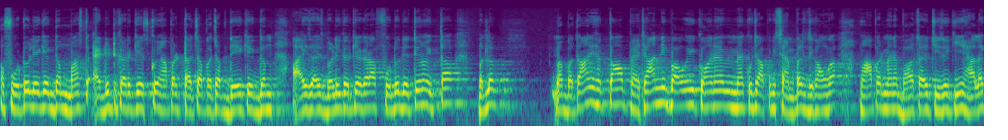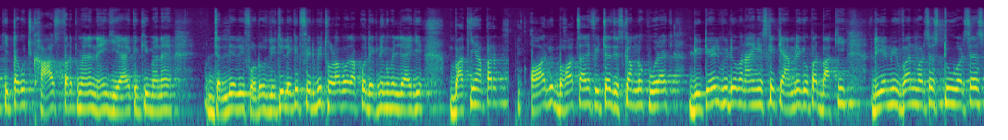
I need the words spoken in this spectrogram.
और फ़ोटो लेके एकदम मस्त एडिट करके इसको यहाँ पर टचअप वचअप दे के एकदम आइज़ आइज़ बड़ी करके अगर आप फ़ोटो देते हो ना, इतना मतलब मैं बता नहीं सकता हूँ पहचान नहीं पाओगे कौन है। मैं कुछ आपके सैंपल्स दिखाऊँगा, वहाँ पर मैंने बहुत सारी चीज़ें की हैं। हालाँकि इतना कुछ खास फ़र्क मैंने नहीं किया है, क्योंकि मैंने जल्दी जल्दी फ़ोटोज़ ली थी लेकिन फिर भी थोड़ा बहुत आपको देखने को मिल जाएगी। बाकी यहाँ पर और भी बहुत सारे फीचर्स जिसका हम लोग पूरा एक डिटेल वीडियो बनाएँगे इसके कैमरे के ऊपर। बाकी Realme one versus two versus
